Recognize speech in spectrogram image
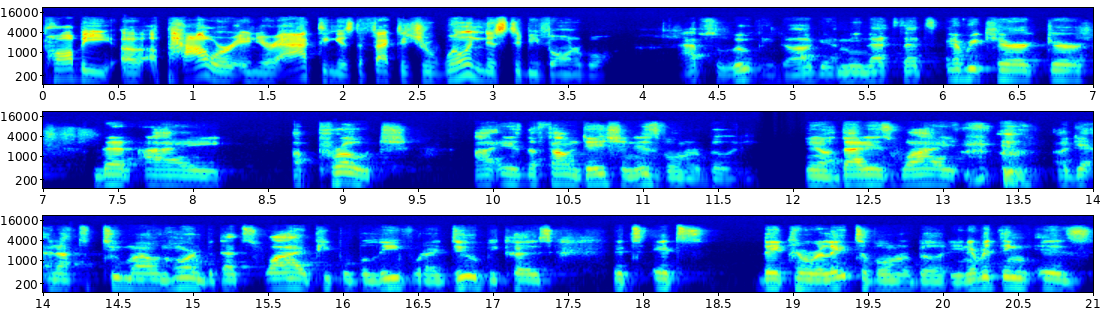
probably a, a power in your acting? Is the fact that your willingness to be vulnerable? Absolutely, Doug. I mean, that's that's every character that I approach uh, is the foundation is vulnerability. You know, that is why, again, not to toot my own horn, but that's why people believe what I do because it's it's they can relate to vulnerability and everything is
